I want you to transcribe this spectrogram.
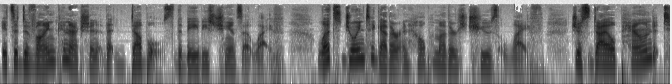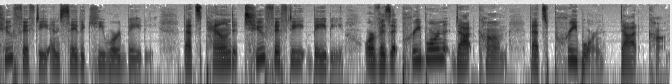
it's a divine connection that doubles the baby's chance at life. Let's join together and help mothers choose life. Just dial pound 250 and say the keyword baby. That's pound 250 baby or visit preborn.com. That's preborn.com.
